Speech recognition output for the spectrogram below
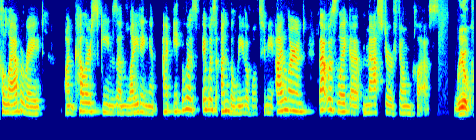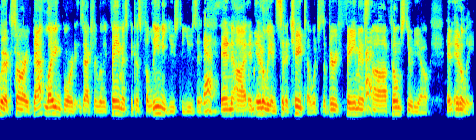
collaborate on color schemes and lighting and I, it was it was unbelievable to me i learned that was like a master film class real quick sorry that lighting board is actually really famous because fellini used to use it yes. in uh, in italy in cinecittà which is a very famous yes. uh, film studio in italy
